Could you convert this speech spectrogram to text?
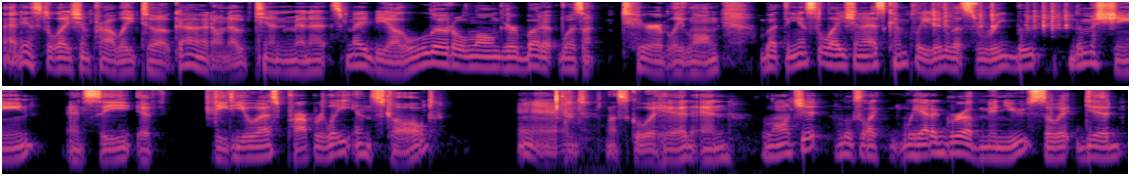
That installation probably took, I don't know, 10 minutes, maybe a little longer, but it wasn't terribly long. But the installation has completed. Let's reboot the machine. and see if DTOS properly installed. And let's go ahead and launch it. Looks like we had a grub menu, so it did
